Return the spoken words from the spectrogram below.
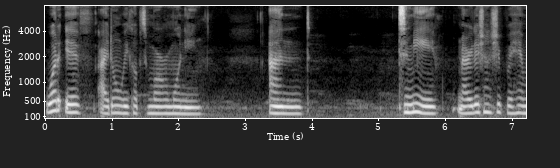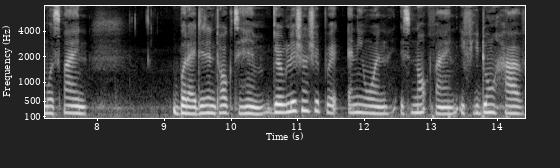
what if I don't wake up tomorrow morning? And to me, my relationship with him was fine, but I didn't talk to him. Your relationship with anyone is not fine if you don't have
